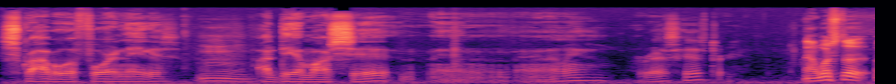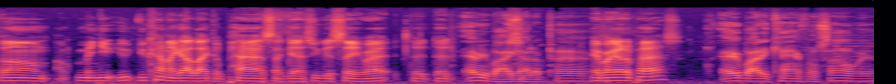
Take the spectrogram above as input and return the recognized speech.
Scribble with four niggas. Mm. I did my shit, and, and I mean, rest history. Now what's the um? I mean, you you, you kind of got like a pass, I guess you could say, right? That, that Everybody got a pass. everybody got a pass. Everybody came from somewhere.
